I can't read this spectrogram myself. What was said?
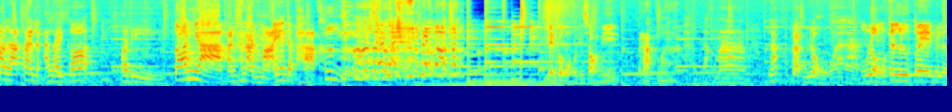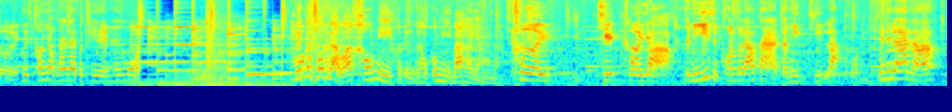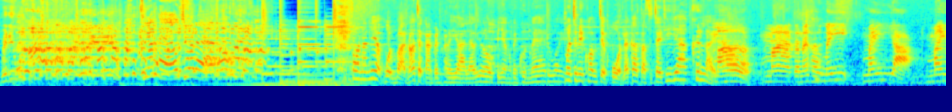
ตอนรักกันอะไรก็ก็ดี ตอนหย่ากันขนาดหมายังจะผ่าครึ่งเลยใช่ไหมเห็นบอกว่าคนที่สองนี้รักมาก รักมาก รักแบบหลงอะค่ะหลงจะลืมตัวเองไปเลย คือเขาอยากได้อะไรประเคนให้หมดหรือประชดแบบว่าเขามีคนอื่นเราก็มีบ้างอะไรอย่างเงี้ยไหมเคยคิดเคยอยาก จะมี 20 คนก็แล้วแต่แต่มีทีละคน ไม่ได้แลกนะ ไม่ได้ว่า ตอนนั้นเนี่ยบทบาทนอกจากการเป็นภรรยาแล้วเราเป็นยังเป็นคุณแม่ด้วย มันจะมีความเจ็บปวดและการตัดสินใจที่ยากขึ้นหลายเท่า มาตอนนั้นคือไม่ไม่อยากไม่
